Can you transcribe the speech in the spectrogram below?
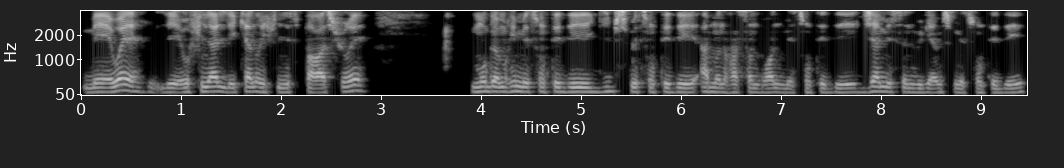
Mais ouais, les, au final, les cadres, ils finissent par assurer. Montgomery met son TD, Gibbs met son TD, Amon Rassan Brown met son TD, Jamison Williams met son TD.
